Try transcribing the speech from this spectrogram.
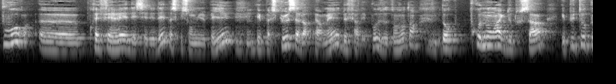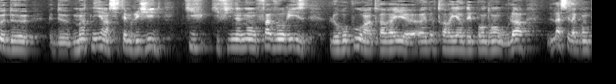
pour euh, préférer des CDD parce qu'ils sont mieux payés mhm. et parce que ça leur permet de faire des pauses de temps en temps. Mhm. Donc prenons acte de tout ça et plutôt que de, de maintenir un système rigide qui, qui, finalement favorise le recours à un travail, euh, un travail indépendant où là, là c'est la grande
